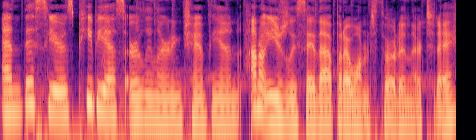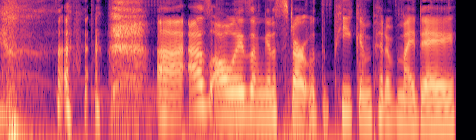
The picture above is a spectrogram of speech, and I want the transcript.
and this year's PBS Early Learning Champion. I don't usually say that, but I wanted to throw it in there today. uh, as always, I'm going to start with the peak and pit of my day.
